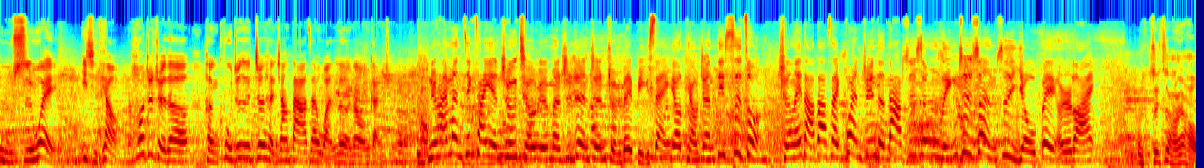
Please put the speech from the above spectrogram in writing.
五十位一起跳，然后就觉得很酷，就是就是很像大家在玩乐那种感觉。女孩们精彩演出，球员们是认真准备比赛，要挑战第四座全雷打大赛冠军的大师兄林志胜是有备而来。这次还好，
